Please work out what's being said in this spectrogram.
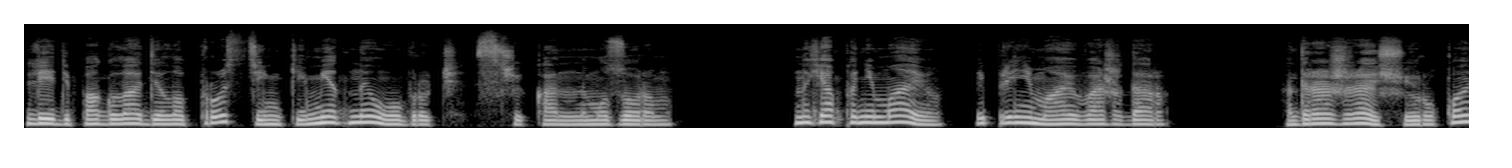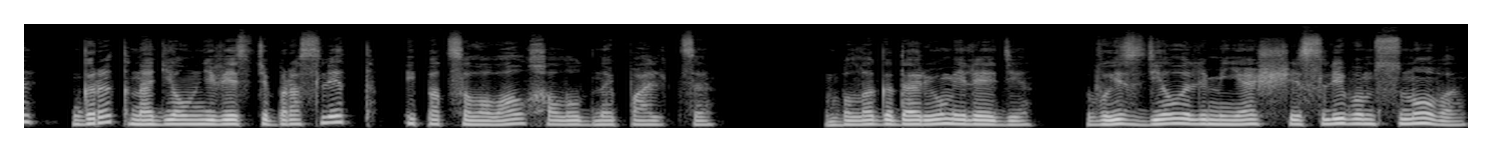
Леди погладила простенький медный обруч с чеканным узором. «Но я понимаю и принимаю ваш дар». Дрожащей рукой Грег надел невесте браслет и поцеловал холодные пальцы. «Благодарю, миледи. Вы сделали меня счастливым снова».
